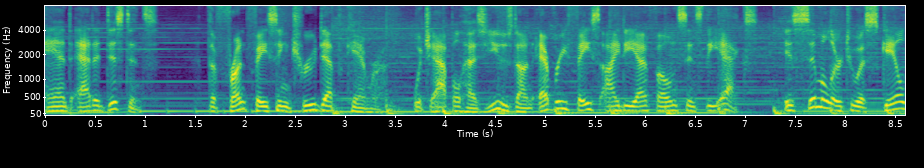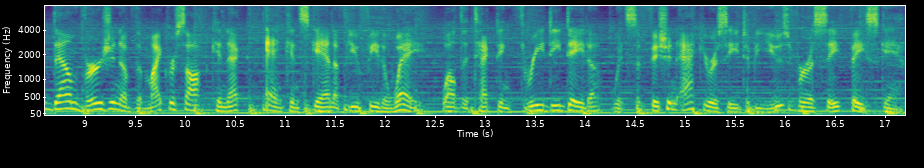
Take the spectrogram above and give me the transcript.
and at a distance. The front-facing True Depth camera, which Apple has used on every Face ID iPhone since the X, is similar to a scaled-down version of the Microsoft Kinect and can scan a few feet away while detecting 3D data with sufficient accuracy to be used for a safe face scan.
